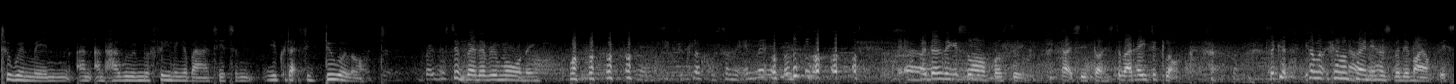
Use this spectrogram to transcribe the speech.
to women and, and how women were feeling about it and you could actually do a lot. Breakfast in bed every morning. Six o'clock or something, isn't it? I don't think it's half past six. Actually, it's, it's about 8 o'clock. so come, and- come and phone your husband in my office.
